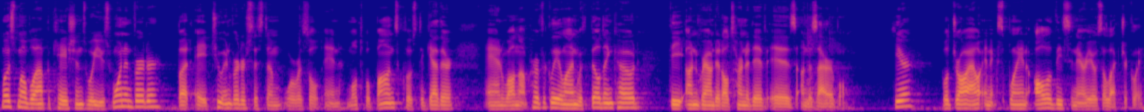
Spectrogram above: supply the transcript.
Most mobile applications will use one inverter, but a two inverter system will result in multiple bonds close together, and while not perfectly aligned with building code, the ungrounded alternative is undesirable. Here, we'll draw out and explain all of these scenarios electrically.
